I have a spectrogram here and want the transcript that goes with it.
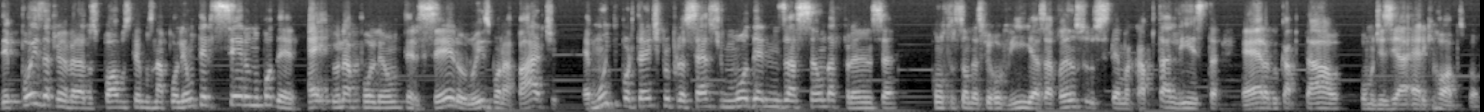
Depois da Primavera dos Povos, temos Napoleão III no poder. É, o Napoleão III, Luiz Bonaparte, é muito importante para o processo de modernização da França, construção das ferrovias, avanço do sistema capitalista, era do capital, como dizia Eric Hobsbawm.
